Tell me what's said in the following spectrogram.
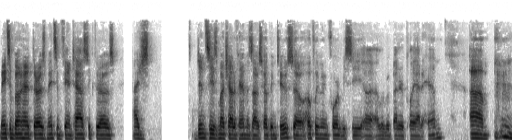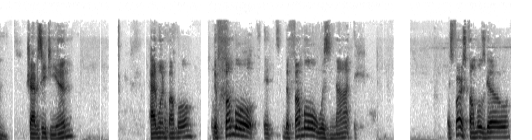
Made some bonehead throws, made some fantastic throws. I just didn't see as much out of him as I was hoping to. So hopefully moving forward, we see a, a little bit better play out of him. Um, Travis Etienne had one fumble. The fumble, it the fumble was not as far as fumbles go.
